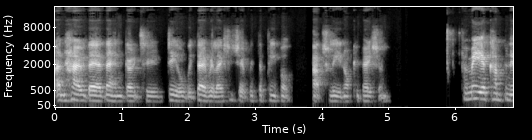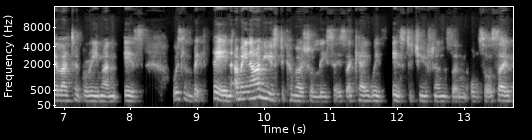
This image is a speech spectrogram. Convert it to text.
and how they're then going to deal with their relationship with the people actually in occupation. For me, a company let agreement is was a little bit thin. I mean, I'm used to commercial leases, okay, with institutions and all sorts. So,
